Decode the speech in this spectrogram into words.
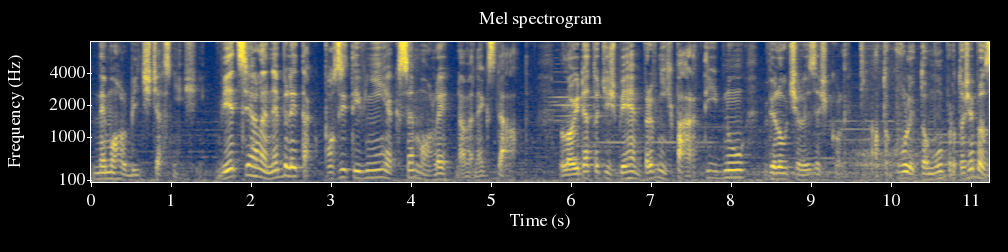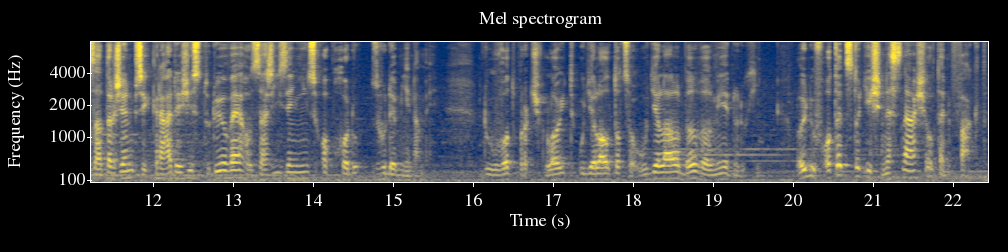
nemohl být šťastnější. Věci ale nebyly tak pozitivní, jak se mohly navenek zdát. Lloyda totiž během prvních pár týdnů vyloučili ze školy. A to kvůli tomu, protože byl zadržen při krádeži studiového zařízení z obchodu s hudebninami. Důvod, proč Lloyd udělal to, co udělal, byl velmi jednoduchý. Lloydův otec totiž nesnášel ten fakt,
